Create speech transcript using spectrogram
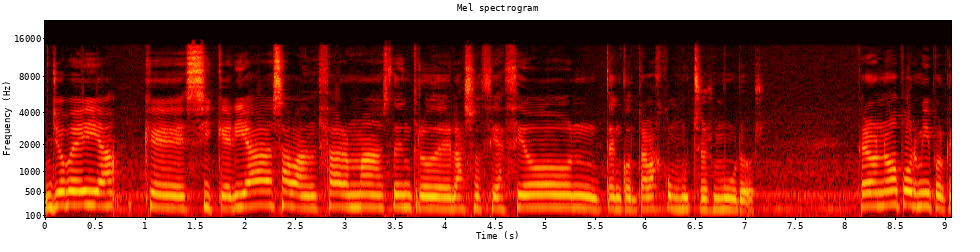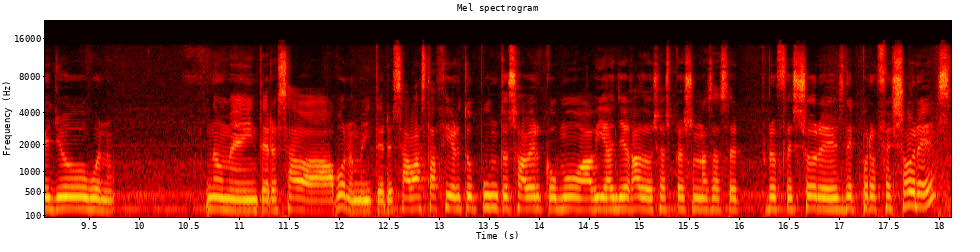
yo veía que si querías avanzar más dentro de la asociación te encontrabas con muchos muros. Pero no por mí, porque yo, bueno, no me interesaba, bueno, me interesaba hasta cierto punto saber cómo habían llegado esas personas a ser profesores de profesores.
